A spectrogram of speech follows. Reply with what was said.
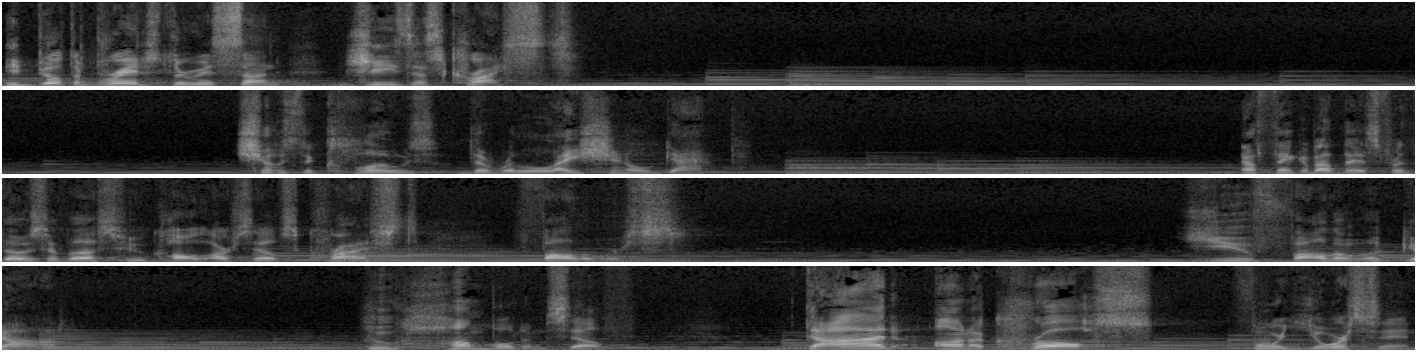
He built a bridge through his son, Jesus Christ. Chose to close the relational gap. Now, think about this for those of us who call ourselves Christ followers. You follow a God who humbled himself, died on a cross for your sin.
